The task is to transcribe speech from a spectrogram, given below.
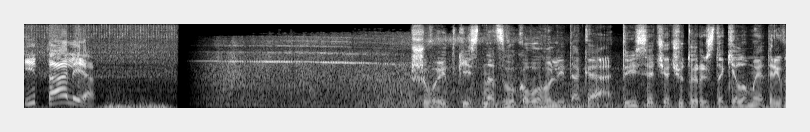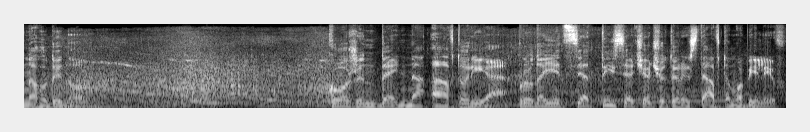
Італія! Швидкість надзвукового літака 1400 км на годину. Кожен день на Авторія продається 1400 автомобілів.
